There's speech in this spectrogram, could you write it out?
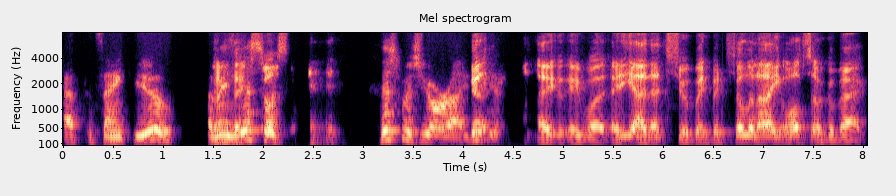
I have to thank you. I mean, this was this was your idea. I, it was, yeah, that's true. But but Phil and I also go back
